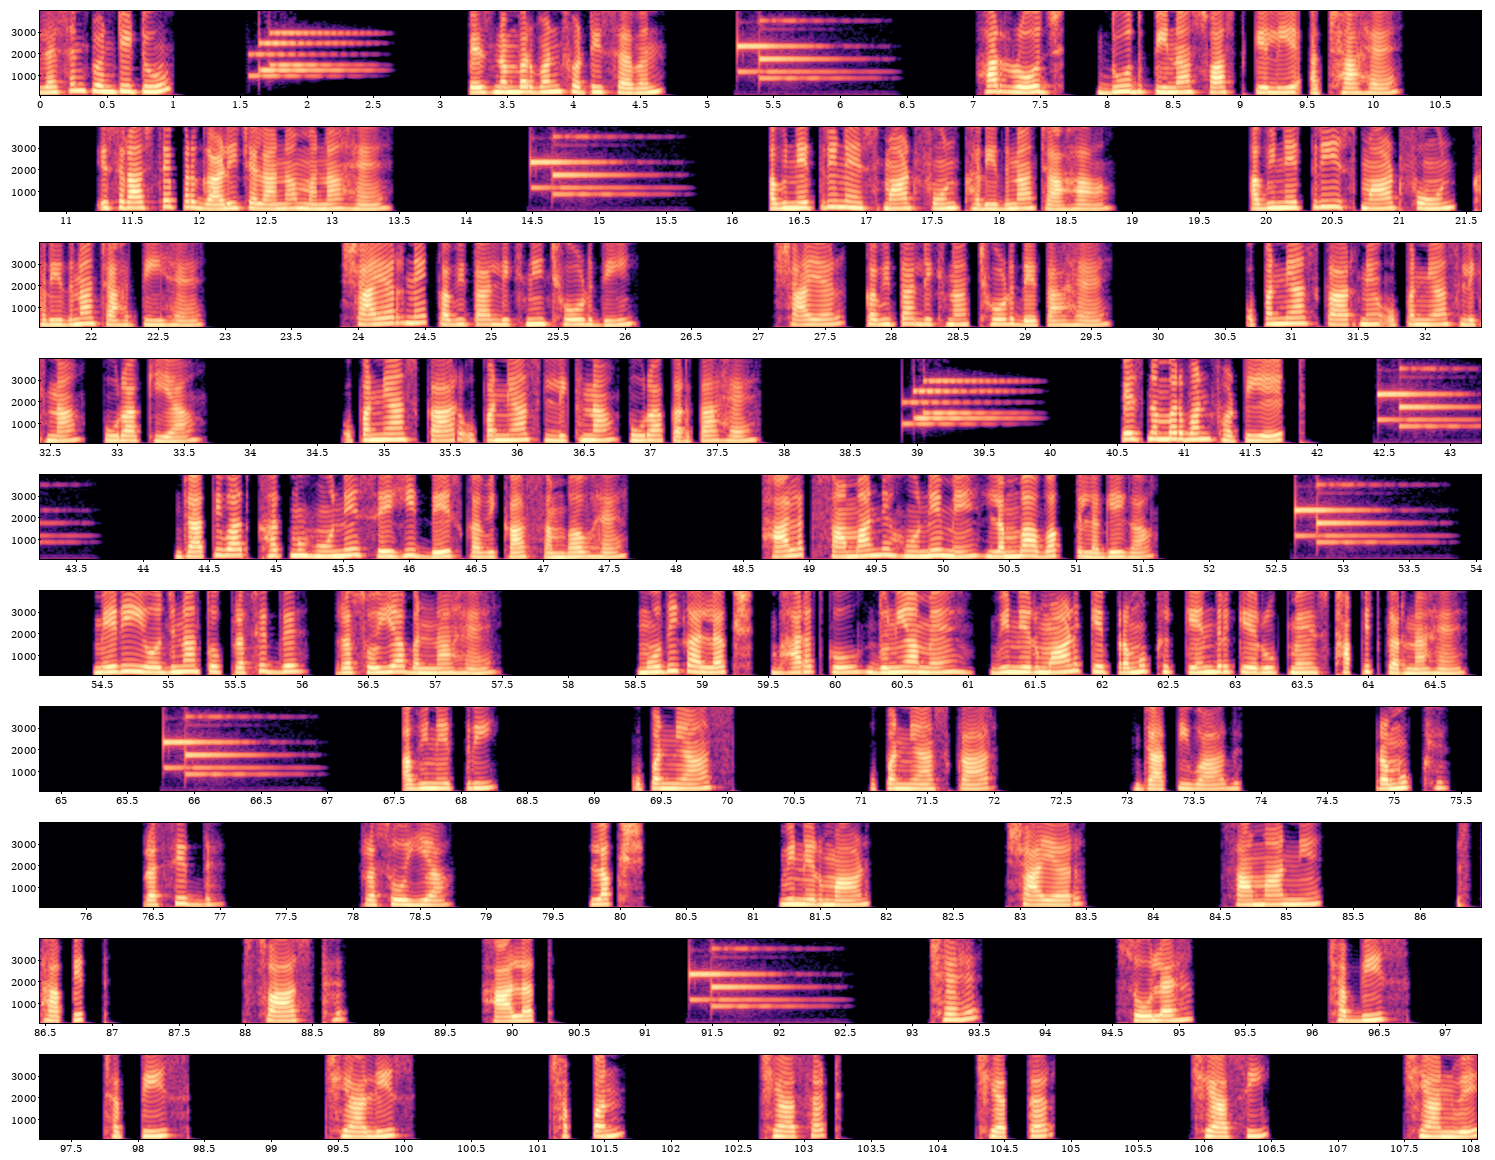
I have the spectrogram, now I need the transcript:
Lesson twenty two page number one forty seven हर रोज दूध पीना स्वास्थ्य के लिए अच्छा है। इस रास्ते पर गाड़ी चलाना मना है। अभिनेत्री ने स्मार्टफ़ोन खरीदना चाहा। अभिनेत्री स्मार्टफ़ोन खरीदना चाहती है। शायर ने कविता लिखनी छोड़ दी। शायर कविता लिखना छोड़ देता है। उपन्यासकार ने उपन्यास लिखना पूरा किया। उपन्यासकार उपन्यास लिखना पूरा करता है। पेज नंबर 148 जातिवाद खत्म होने से ही देश का विकास संभव है। हालत सामान्य होने में लंबा वक्त लगेगा। मेरी योजना तो प्रसिद्ध रसोईया बनना है। मोदी का लक्ष्य भारत को दुनिया में विनिर्माण के प्रमुख केंद्र के रूप में स्थापित करना है। अभिनेत्री, उपन्यास, उपन्यासकार, जातिवाद, प्रमुख, प्रसिद्ध रसोईया, लक्ष्य, विनिर्माण, शायर सामान्य स्थापित स्वास्थ्य हालत। छः सोलह छब्बीस छत्तीस छियालीस छप्पन छियासठ छिहत्तर छियासी छियानवे।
